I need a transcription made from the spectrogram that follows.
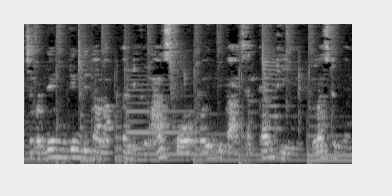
seperti yang mungkin kita lakukan di kelas PowerPoint kita ajarkan di kelas dengan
